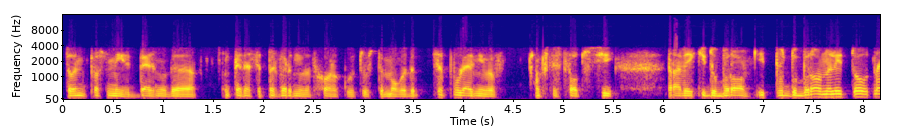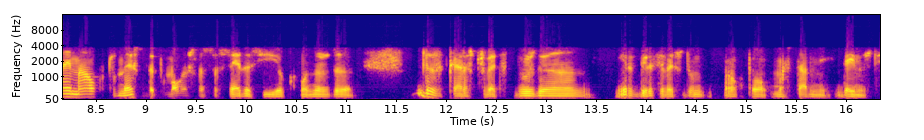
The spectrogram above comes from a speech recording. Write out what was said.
то е просто неизбежно да, те да се превърнат в хора, които ще могат да са полезни в обществото си, правейки добро. И по добро, нали, то от най-малкото нещо да помогнеш на съседа си, ако е нужда да закараш човек в нужда и разбира се вече до малко по-масштабни дейности.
